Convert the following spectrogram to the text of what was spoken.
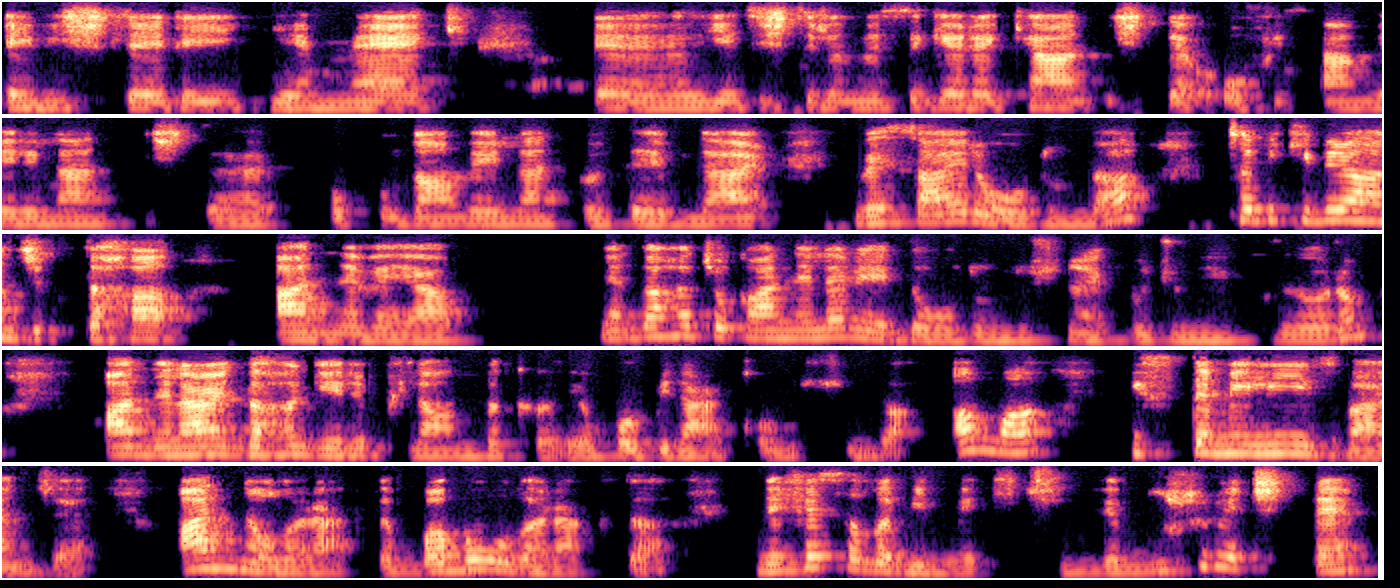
ev işleri, yemek, e, yetiştirilmesi gereken işte ofisten verilen işte okuldan verilen ödevler vesaire olduğunda tabii ki birazcık daha anne veya yani daha çok anneler evde olduğunu düşünerek bu cümleyi kuruyorum. Anneler daha geri planda kalıyor hobiler konusunda. Ama istemeliyiz bence. Anne olarak da baba olarak da nefes alabilmek için ve bu süreçte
